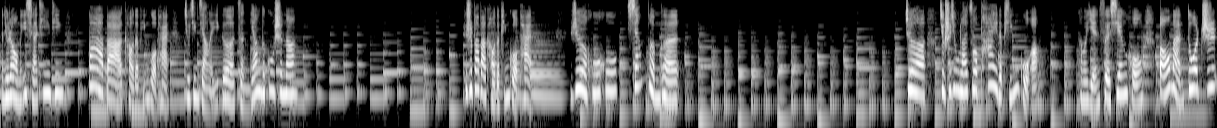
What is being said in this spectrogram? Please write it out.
那就让我们一起来听一听爸爸烤的苹果派究竟讲了一个怎样的故事呢？这是爸爸烤的苹果派，热乎乎，香喷喷。这就是用来做派的苹果，它们颜色鲜红，饱满多汁。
